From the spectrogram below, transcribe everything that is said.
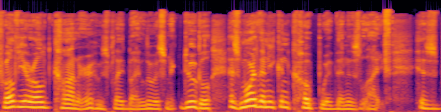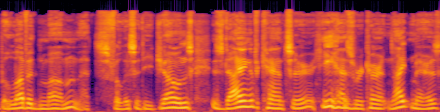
12 year old Connor, who's played by Lewis MacDougall, has more than he can cope with in his life. His beloved mum, that's Felicity Jones, is dying of cancer. He has recurrent nightmares,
